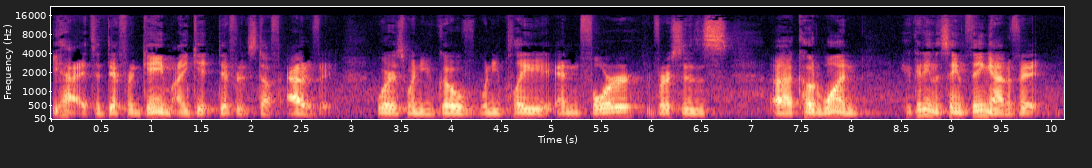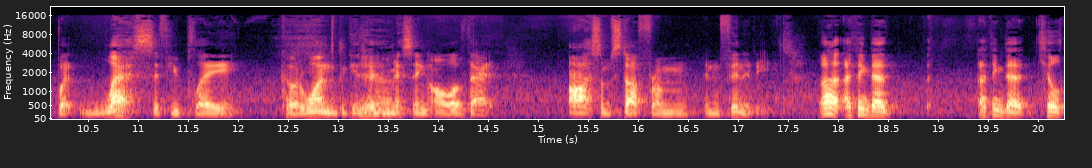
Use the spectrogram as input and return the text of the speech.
yeah, it's a different game. I get different stuff out of it. Whereas when you go when you play N4 versus uh, Code One, you're getting the same thing out of it, but less if you play Code One because Yeah. you're missing all of that awesome stuff from Infinity. Uh, I think that I think that Kill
